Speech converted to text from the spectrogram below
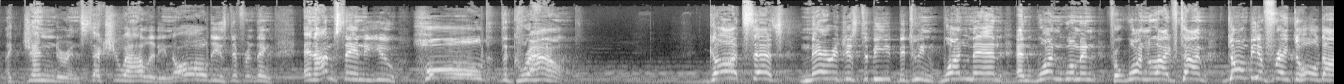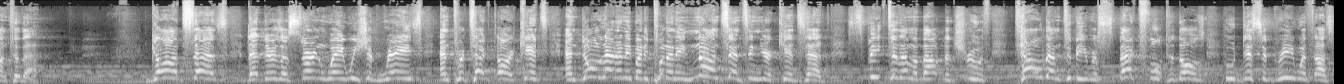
like gender and sexuality and all these different things. And I'm saying to you, hold the ground. God says marriage is to be between one man and one woman for one lifetime. Don't be afraid to hold on to that. God says that there's a certain way we should raise and protect our kids, and don't let anybody put any nonsense in your kids' head. Speak to them about the truth. Tell them to be respectful to those who disagree with us.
